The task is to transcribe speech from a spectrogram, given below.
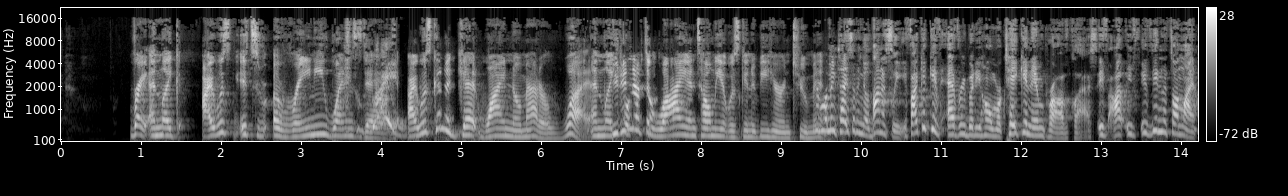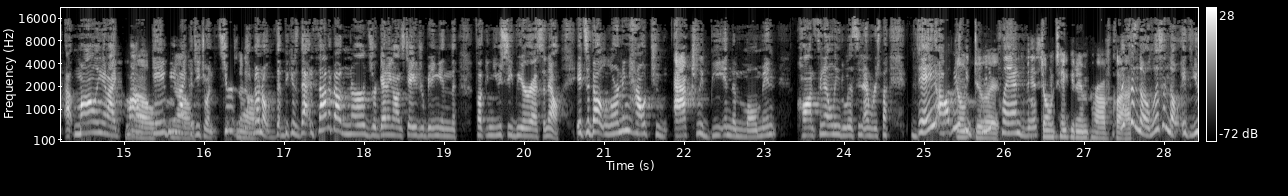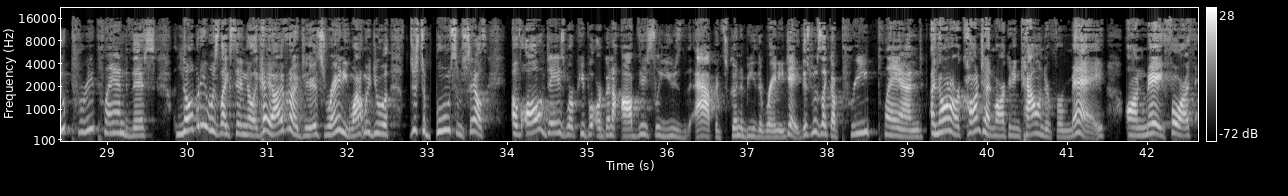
Right. And like I was it's a rainy Wednesday. Right. I was gonna get wine no matter what. And like you didn't have to lie and tell me it was gonna be here in two minutes. Let me tell you something though. Honestly, if I could give everybody homework, take an improv class. If I, if, if even it's online, uh, Molly and I, Molly, No, Gaby and I could teach one. Seriously, no. no, no, that- because that it's not about nerds or getting on stage or being in the fucking UCB or SNL. It's about learning how to actually be in the moment, confidently listen and respond. They obviously Don't do it. pre-planned this. Don't take an improv class. Listen though, listen though. If you pre-planned this, nobody was like sitting there like, "Hey, I have an idea. It's rainy. Why don't we do a just to boom some sales?" Of all days where people are going to obviously use the app, it's going to be the rainy day. This was like a pre-planned, and on our content marketing calendar for May on May fourth.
